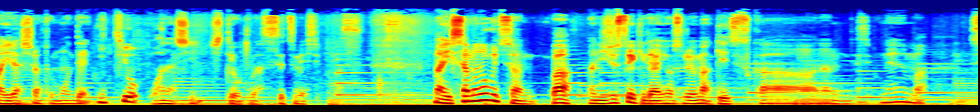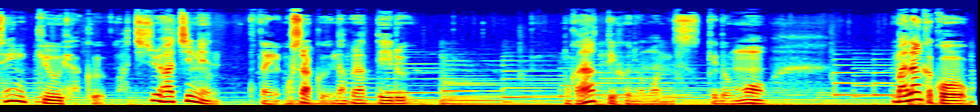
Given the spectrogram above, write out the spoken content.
まあ、いらっしゃると思うんで、一応お話ししておきます。説明しておきます。まあ、イサム・ノグチさんは、まあ、20世紀代表する、まあ、芸術家なんですよね。まあ、1988年とかにおそらく亡くなっているのかなっていうふうに思うんですけども、まあなんかこう、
